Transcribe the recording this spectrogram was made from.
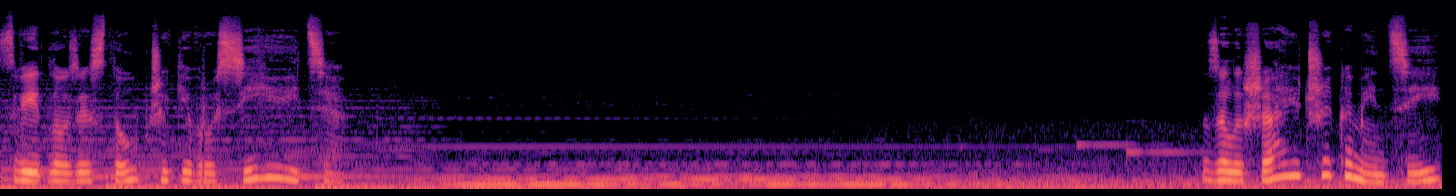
Світло зі стовпчиків розсіюється. Залишаючи камінці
